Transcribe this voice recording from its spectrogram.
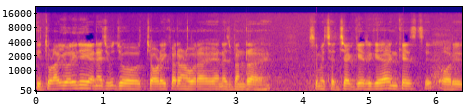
की तोड़ाई हो रही थी, एनएच जो चौड़ीकरण हो रहा है, एनएच बन रहा है, उसमें छज्जा गिर गया इनके और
